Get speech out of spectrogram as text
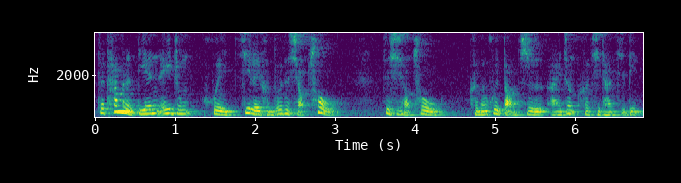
在它们的 DNA 中会积累很多的小错误，这些小错误可能会导致癌症和其他疾病。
